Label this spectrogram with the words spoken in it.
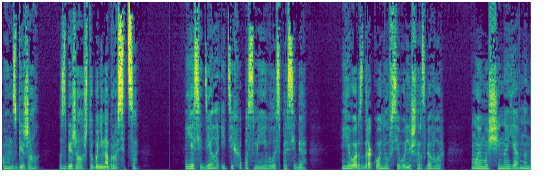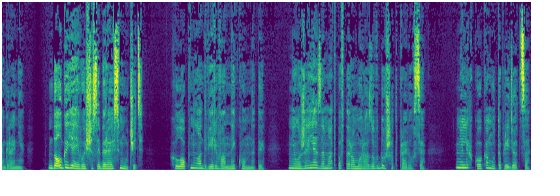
«Он сбежал? Сбежал, чтобы не наброситься?» Я сидела и тихо посмеивалась про себя. Его раздраконил всего лишь разговор. Мой мужчина явно на грани. Долго я его еще собираюсь мучить. Хлопнула дверь ванной комнаты. Неужели Азамат по второму разу в душ отправился? Нелегко кому-то придется.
